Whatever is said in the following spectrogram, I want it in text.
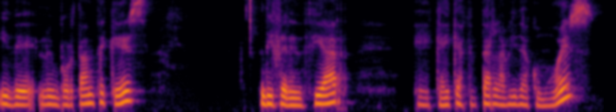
y de lo importante que es diferenciar eh, que hay que aceptar la vida como es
